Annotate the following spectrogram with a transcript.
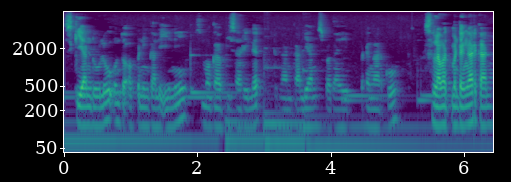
sekian dulu untuk opening kali ini. Semoga bisa relate dengan kalian sebagai pendengarku. Selamat mendengarkan.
